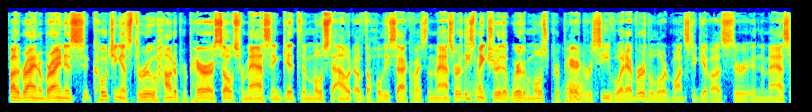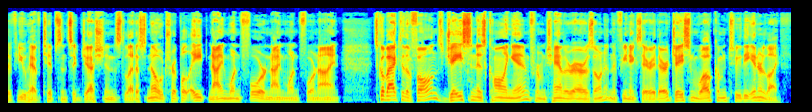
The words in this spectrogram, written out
Father Brian O'Brien is coaching us through how to prepare ourselves for Mass and get the most out of the holy sacrifice of the Mass, or at least make sure that we're the most prepared to receive whatever the Lord wants to give us in the Mass. If you have tips and suggestions, let us know. 888 914 9149. Let's go back to the phones. Jason is calling in from Chandler, Arizona, in the Phoenix area there. Jason, welcome to the Inner Life.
